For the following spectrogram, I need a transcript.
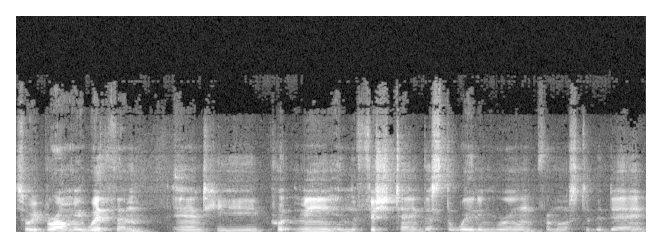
So he brought me with him and he put me in the fish tank. That's the waiting room for most of the day.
